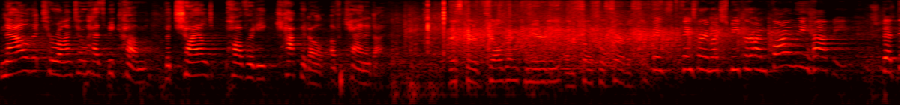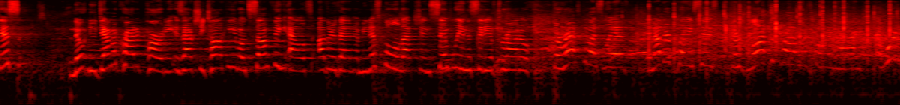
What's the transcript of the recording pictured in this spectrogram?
now that Toronto has become the child poverty capital of Canada? Minister of Children, Community and Social Services. Thanks, thanks very much, Speaker. I'm finally happy that this New Democratic Party is actually talking about something else other than a municipal election simply in the City of Toronto. The rest of us live in other places. There's lots of problems going on,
